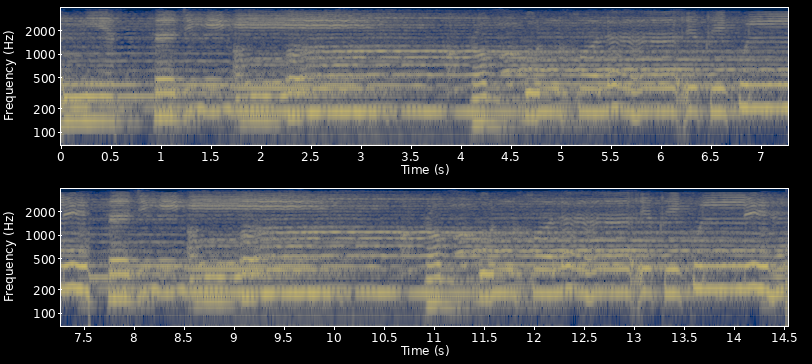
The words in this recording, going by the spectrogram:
أن يستجيب رب الخلائق كل استجيب رب الخلائق كلها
